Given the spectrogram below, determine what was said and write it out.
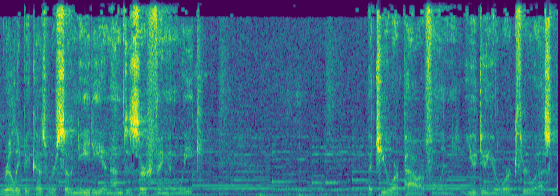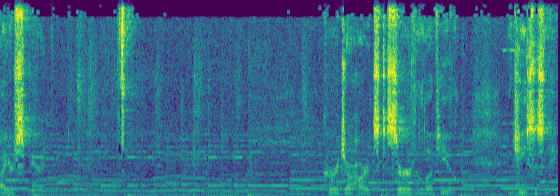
really because we're so needy and undeserving and weak. But you are powerful and you do your work through us by your Spirit. Encourage our hearts to serve and love you. In Jesus' name.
